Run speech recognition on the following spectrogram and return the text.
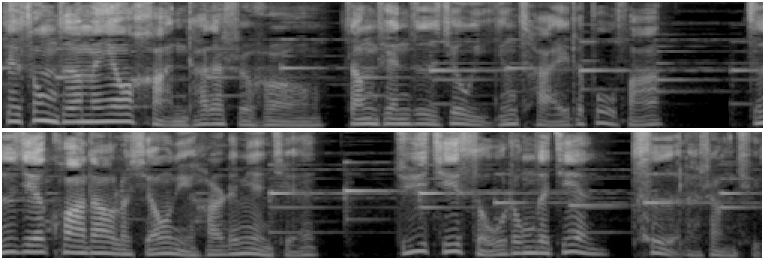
在宋哲没有喊他的时候，张天志就已经踩着步伐，直接跨到了小女孩的面前，举起手中的剑刺了上去。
